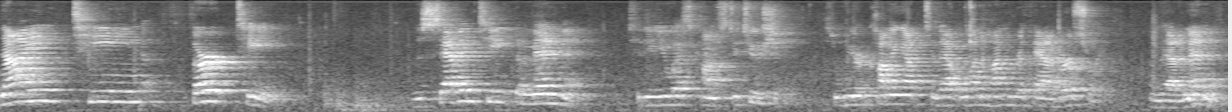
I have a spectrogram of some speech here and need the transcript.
1913, the 17th Amendment to the U.S. Constitution. So we are coming up to that 100th anniversary of that amendment.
